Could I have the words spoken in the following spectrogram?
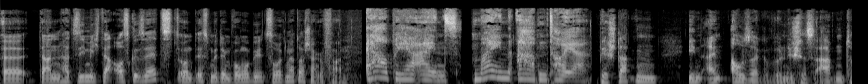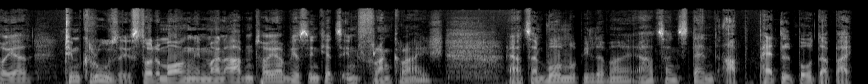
Äh, dann hat sie mich da ausgesetzt und ist mit dem Wohnmobil zurück nach Deutschland gefahren. RBR1, mein Abenteuer. Wir starten in ein außergewöhnliches Abenteuer. Tim Kruse ist heute Morgen in mein Abenteuer. Wir sind jetzt in Frankreich. Er hat sein Wohnmobil dabei, er hat sein Stand-up-Paddleboot dabei.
